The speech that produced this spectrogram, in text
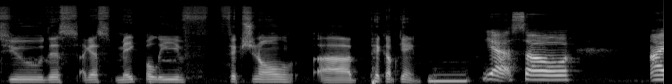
to this? I guess make believe fictional uh, pickup game. Yeah, so I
